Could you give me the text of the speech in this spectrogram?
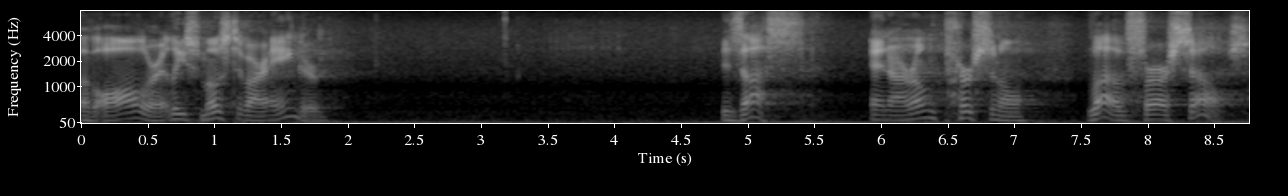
of all, or at least most of our anger, is us and our own personal love for ourselves.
